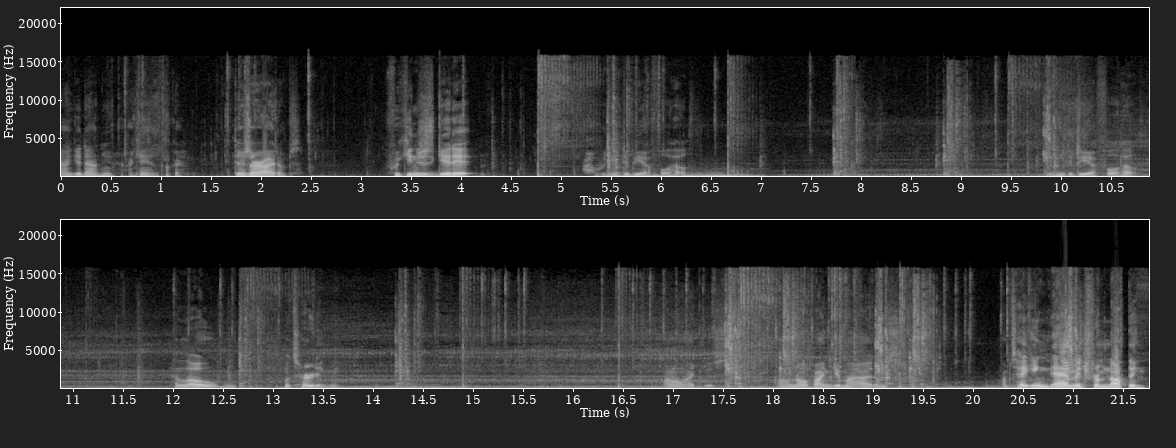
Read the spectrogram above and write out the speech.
Can I get down here? I can. Okay. There's our items. If we can just get it. Oh, we need to be at full health. We need to be at full health. Hello? What's hurting me? I don't like this. I don't know if I can get my items. I'm taking damage from nothing.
